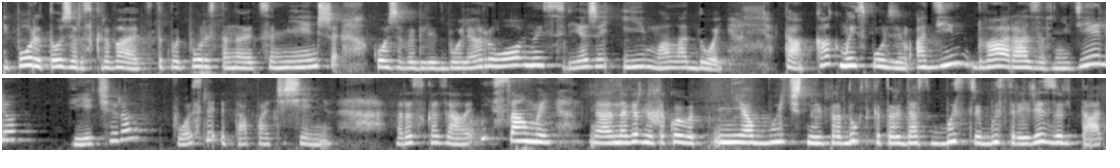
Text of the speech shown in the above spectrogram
и поры тоже раскрываются. Так вот поры становятся меньше кожа выглядит более ровной свежей и молодой. Так как мы используем один-два раза в неделю вечером после этапа очищения? Рассказала. И самый э, наверное такой вот необычный продукт который даст быстрый быстрый результат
